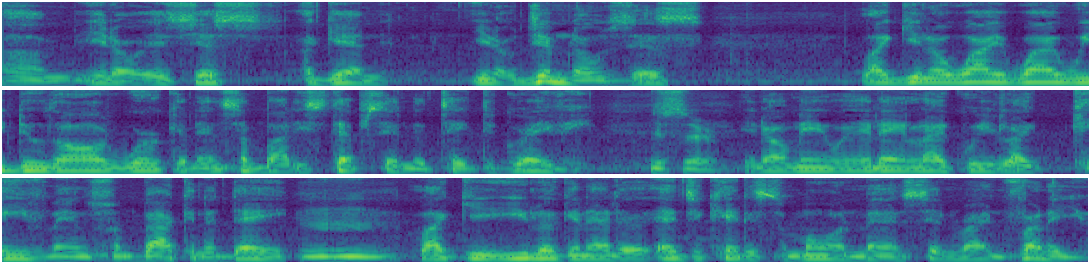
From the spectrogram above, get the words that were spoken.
Um, you know, it's just, again, you know, Jim knows this. Like, you know, why why we do the hard work and then somebody steps in to take the gravy. Yes, sir. You know what I mean? It ain't like we like cavemen from back in the day. Mm-hmm. Like you, you looking at an educated Samoan man sitting right in front of you.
